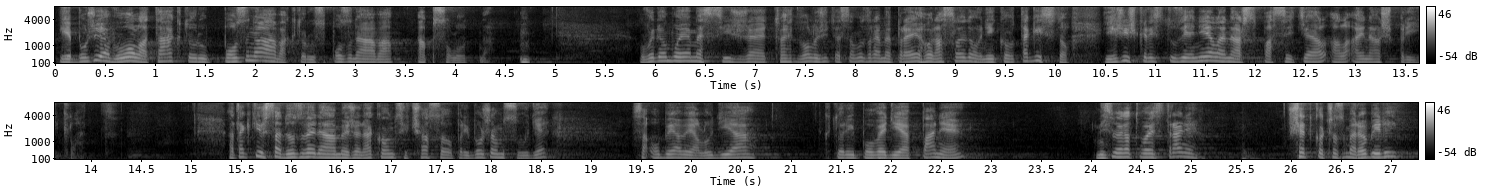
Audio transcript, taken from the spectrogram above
je Božia vôľa tá, ktorú poznáva, ktorú spoznáva absolútna. Uvedomujeme si, že to je dôležité samozrejme pre jeho nasledovníkov. Takisto Ježiš Kristus je nielen náš spasiteľ, ale aj náš príklad. A taktiež sa dozvedáme, že na konci časov pri Božom súde sa objavia ľudia, ktorí povedia, pane, my sme na tvojej strane. Všetko, čo sme robili,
